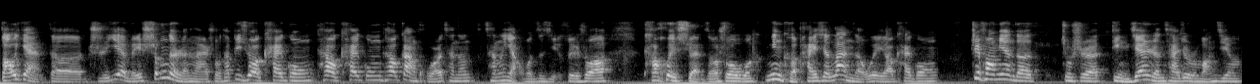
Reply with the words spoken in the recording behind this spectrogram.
导演的职业为生的人来说，他必须要开工，他要开工，他要干活才能才能养活自己，所以说他会选择说，我宁可拍一些烂的，我也要开工。这方面的就是顶尖人才就是王晶。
